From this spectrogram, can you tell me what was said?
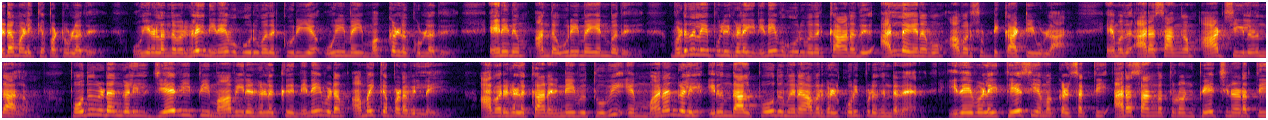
இடமளிக்கப்பட்டுள்ளது. உயிரிழந்தவர்களை நினைவு கூறுவதற்குரிய உரிமை மக்களுக்குள்ளது. எனினும் அந்த உரிமை என்பது விடுதலை புலிகளை நினைவு கூறுவதற்கானது அல்ல எனவும் அவர் சுட்டிக்காட்டியுள்ளார். எமது அரசாங்கம் ஆட்சியில் இருந்தாலும் பொது இடங்களில் ஜேவிபி மாவீரர்களுக்கு நினைவிடம் அமைக்கப்படவில்லை. அவர்களுக்கான நினைவு தூவி எம் மனங்களில் இருந்தால் போதும் என அவர்கள் குறிப்பிடுகின்றனர். இதேவேளை தேசிய மக்கள் சக்தி அரசாங்கத்துடன் பேச்சு நடத்தி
